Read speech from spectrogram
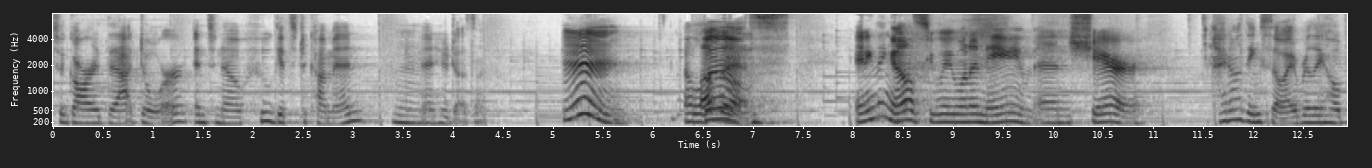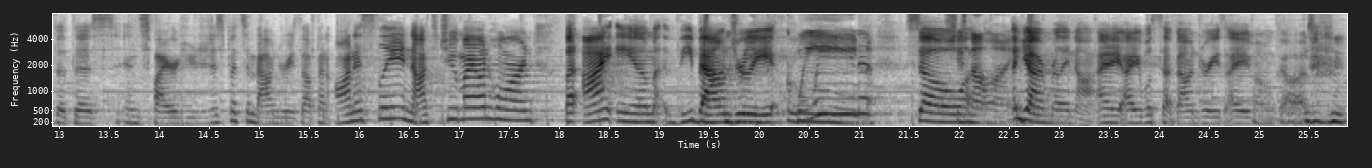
to guard that door and to know who gets to come in mm. and who doesn't. Mm. I love Boom. this. Anything else you may want to name and share? I don't think so. I really hope that this inspires you to just put some boundaries up. And honestly, not to toot my own horn, but I am the boundary, Boundary queen. queen. So She's not lying. Yeah, I'm really not. I, I will set boundaries. I Oh God,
